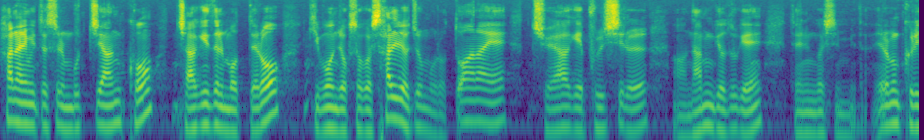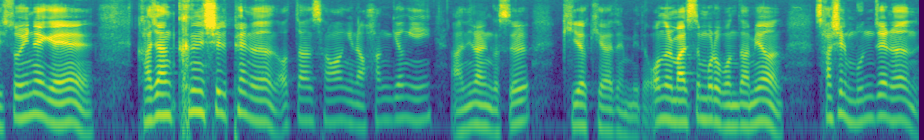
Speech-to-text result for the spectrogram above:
하나님의 뜻을 묻지 않고 자기들 멋대로 기본 족속을 살려줌으로 또 하나의 죄악의 불씨를 어, 남겨두게 되는 것입니다. 여러분 그리스도인에게 가장 큰 실패는 어떠한 상황이나 환경이 아니라는 것을 기억해야 됩니다. 오늘 말씀으로 본다면 사실 문제는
